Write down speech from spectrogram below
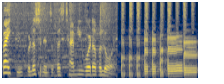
Thank you for listening to this timely word of the Lord. Música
